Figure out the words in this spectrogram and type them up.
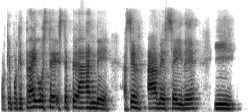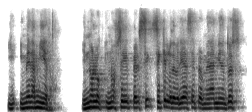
¿Por qué? Porque traigo este, este plan de hacer A, B, C y D y, y me da miedo y no lo no sé, pero sé, que lo debería hacer, pero me da miedo. Entonces,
